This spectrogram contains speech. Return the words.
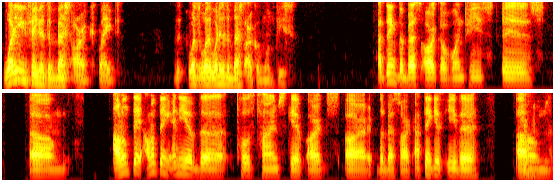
what do you think is the best arc? Like, what's what what is the best arc of One Piece? I think the best arc of One Piece is um I don't think I don't think any of the post time skip arcs are the best arc. I think it's either um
